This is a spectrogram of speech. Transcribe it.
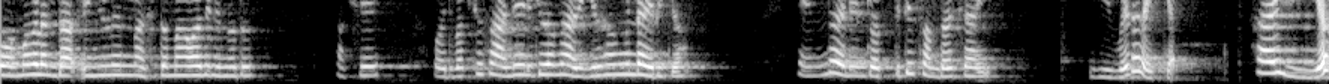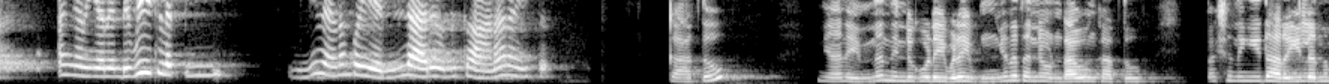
ഓർമ്മകൾ എന്താ എന്നിൽ നിന്ന് നഷ്ടമാവാതിരുന്നത്? പക്ഷേ ഒരുപക്ഷെ സാന്റ എനിക്ക് തന്ന അനുഗ്രഹം കൊണ്ടായിരിക്കാം. എന്തായാലും എനിക്ക് ഒത്തിരി സന്തോഷമായി ഇവിടെ വെക്കാം. അയ്യോ അങ്ങനെ ഞാൻ എന്റെ വീട്ടിലെത്തി. കാത്തു. ഞാൻ എന്നും നിന്റെ കൂടെ ഇവിടെ ഇങ്ങനെ തന്നെ ഉണ്ടാവും കാത്തു. പക്ഷെ നീ ഇത് അറിയില്ലെന്ന്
